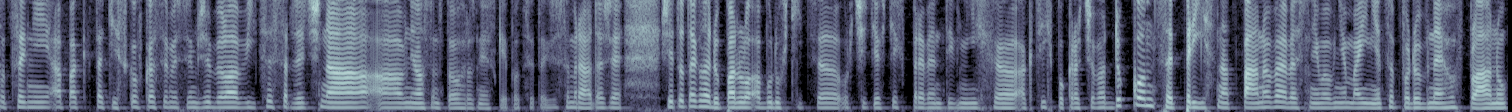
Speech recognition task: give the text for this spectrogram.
focení a pak ta tiskovka si myslím, že byla více srdečná a měla jsem z toho hrozně hezký pocit, takže jsem ráda, že, že to takhle dopadlo a budu chtít eh, určitě v těch preventivních eh, akcích pokračovat. Dokonce prý snad pánové ve sněmovně mají něco podobného v plánu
